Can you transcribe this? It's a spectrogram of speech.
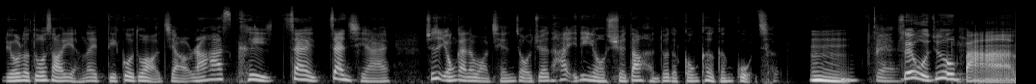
流了多少眼泪，跌过多少跤，然后他可以再站起来，就是勇敢的往前走。我觉得他一定有学到很多的功课跟过程。嗯，对，所以我就把，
